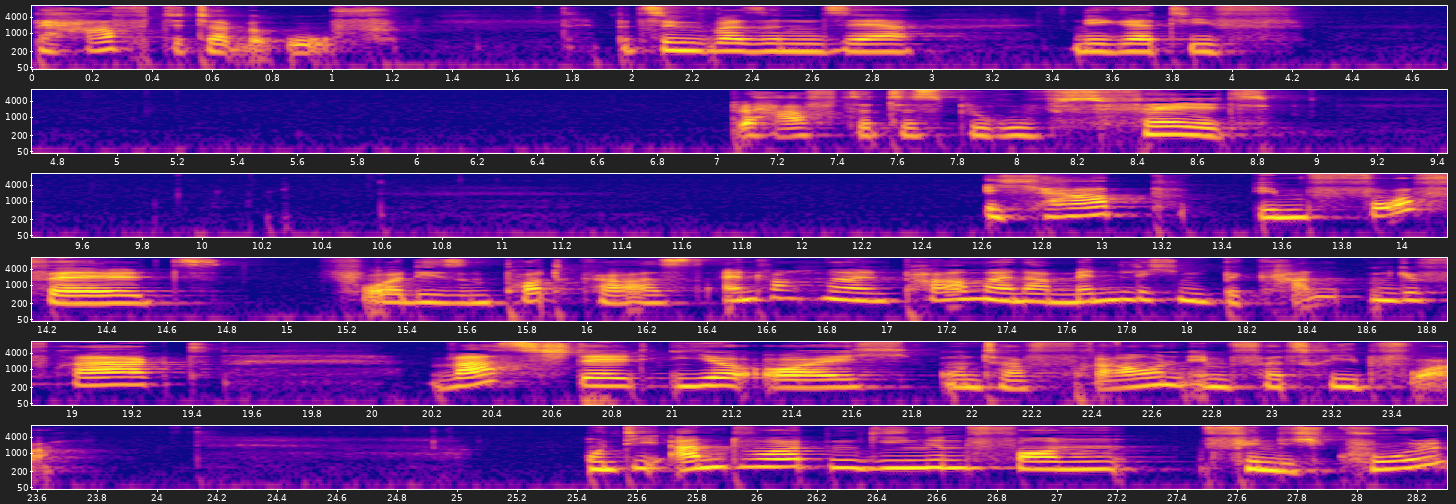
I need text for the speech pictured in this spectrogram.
behafteter Beruf, beziehungsweise ein sehr negativ behaftetes Berufsfeld. Ich habe im Vorfeld vor diesem Podcast einfach mal ein paar meiner männlichen Bekannten gefragt, was stellt ihr euch unter Frauen im Vertrieb vor? Und die Antworten gingen von finde ich cool,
